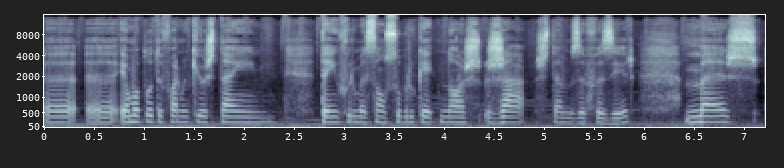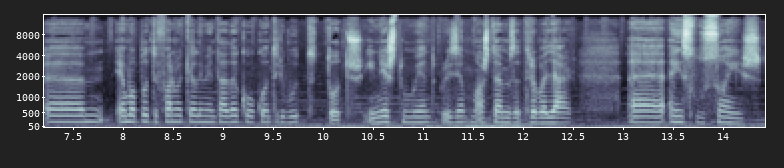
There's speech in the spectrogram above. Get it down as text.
Eh, eh, é uma plataforma que hoje tem, tem informação sobre o que é que nós já estamos a fazer, mas é uma plataforma que é alimentada com o contributo de todos. E neste momento, por exemplo, nós estamos a trabalhar em soluções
